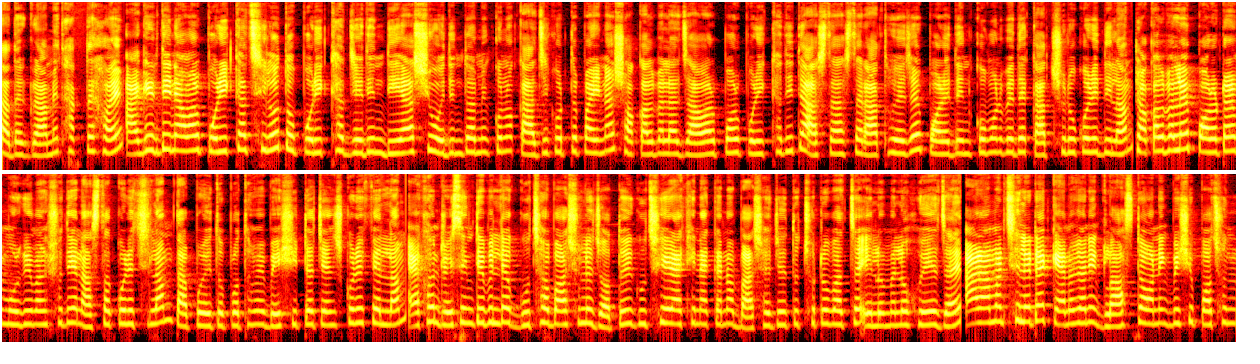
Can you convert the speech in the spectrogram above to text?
তাদের গ্রামে থাকতে হয়। আগের দিন আমার পরীক্ষা ছিল, তো পরীক্ষা যেদিন দিয়ে আসি ওই দিন তো আমি কোনো কাজই করতে পারি না। সকালবেলা যাওয়ার পর পরীক্ষা দিতে আস্তে আস্তে রাত হয়ে যায়, পরের দিন কোমর বেঁধে কাজ শুরু করে দিলাম। সকালবেলায় পরোটার মুরগির মাংস দিয়ে নাস্তা করেছিলাম। তারপরে তো প্রথমে বেডশিটটা চেঞ্জ করে ফেললাম। এখন ড্রেসিং টেবিলটা গুছাবো। আসলে যতই গুছিয়ে রাখি না কেন, বাসায় যেহেতু ছোট বাচ্চা এলোমেলো হয়ে যায়। আর আমার ছেলেটা কেন জানি গ্লাসটা অনেক বেশি পছন্দ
